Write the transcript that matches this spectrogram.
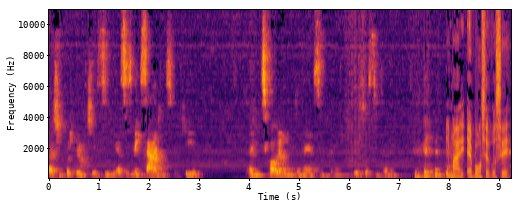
acho importante esse, essas mensagens, porque a gente se cobra muito, né? Assim, então eu sou assim também. E Mari, é bom ser você?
